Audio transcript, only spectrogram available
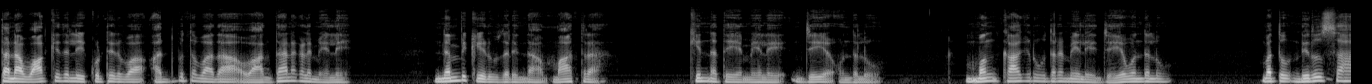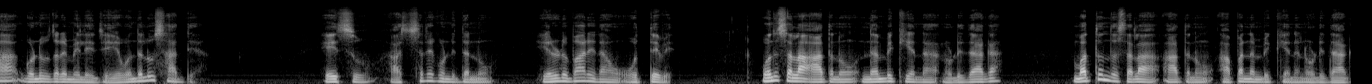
ತನ್ನ ವಾಕ್ಯದಲ್ಲಿ ಕೊಟ್ಟಿರುವ ಅದ್ಭುತವಾದ ವಾಗ್ದಾನಗಳ ಮೇಲೆ ನಂಬಿಕೆ ಇಡುವುದರಿಂದ ಮಾತ್ರ ಖಿನ್ನತೆಯ ಮೇಲೆ ಜಯ ಹೊಂದಲು, ಮಂಕಾಗಿರುವುದರ ಮೇಲೆ ಜಯ ಹೊಂದಲು ಮತ್ತು ನಿರುತ್ಸಾಹಗೊಂಡುವುದರ ಮೇಲೆ ಜಯ ಹೊಂದಲು ಸಾಧ್ಯ. ಏಸು ಆಶ್ಚರ್ಯಗೊಂಡಿದ್ದನ್ನು ಎರಡು ಬಾರಿ ನಾವು ಓದ್ತೇವೆ ಒಂದು ಸಲ ಆತನು ನಂಬಿಕೆಯನ್ನು ನೋಡಿದಾಗ, ಮತ್ತೊಂದು ಸಲ ಆತನು ಅಪನಂಬಿಕೆಯನ್ನು ನೋಡಿದಾಗ.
